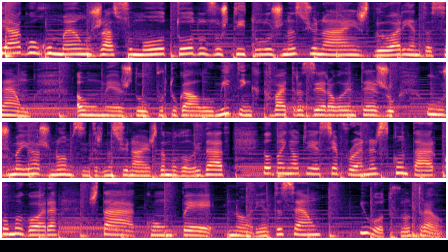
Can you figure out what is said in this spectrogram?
Tiago Romão já somou todos os títulos nacionais de orientação. A um mês do Portugal o Meeting, que vai trazer ao Alentejo os maiores nomes internacionais da modalidade, ele vem ao TSF Runners contar como agora está com um pé na orientação e o outro no trail.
